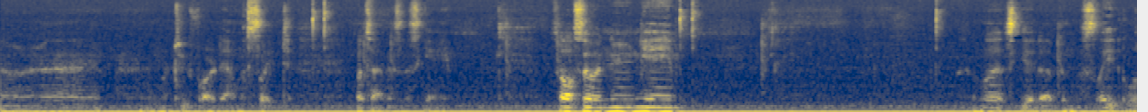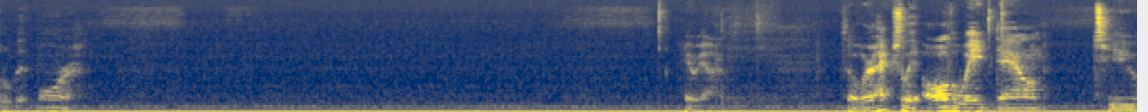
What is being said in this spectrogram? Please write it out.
Alright, we're too slate. What time is this game? It's also a noon game let's get up in the slate a little bit more. Here we are. So we're actually all the way down to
